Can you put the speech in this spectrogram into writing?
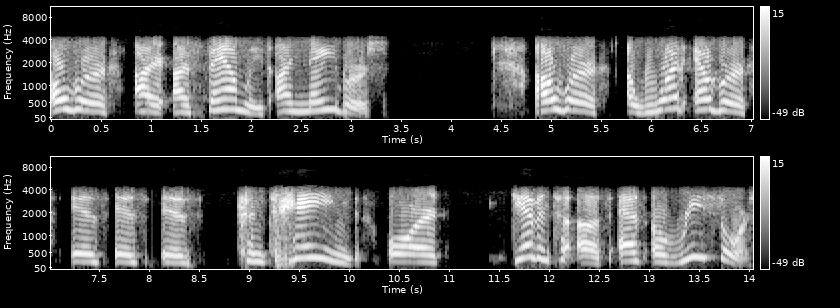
over our our families our neighbors over uh, whatever is is is contained or given to us as a resource.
